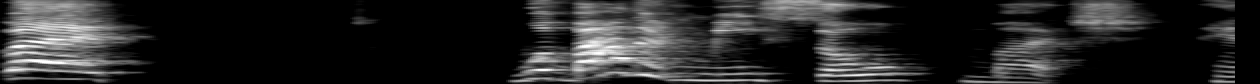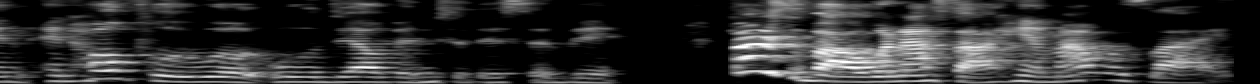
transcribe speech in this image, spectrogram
But what bothered me so much and and hopefully we'll we'll delve into this a bit. First of all, when I saw him, I was like,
